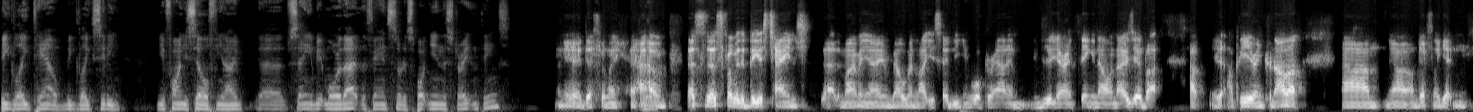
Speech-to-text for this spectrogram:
big league town, or big league city. you find yourself, you know, uh, seeing a bit more of that. The fans sort of spotting you in the street and things. Yeah, definitely. Yeah. Um, that's that's probably the biggest change at the moment. You know, in Melbourne, like you said, you can walk around and do your own thing and no one knows you. But up up here in Cronulla, um, you know, I'm definitely getting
